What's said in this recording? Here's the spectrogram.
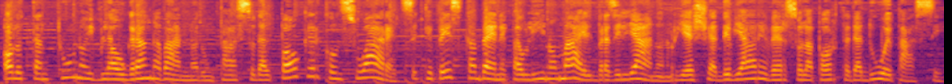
All'81 i Blaugrana vanno ad un passo dal poker con Suarez che pesca bene Paulino ma il brasiliano non riesce a deviare verso la porta da due passi.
